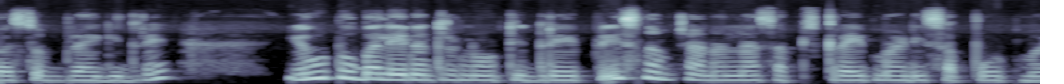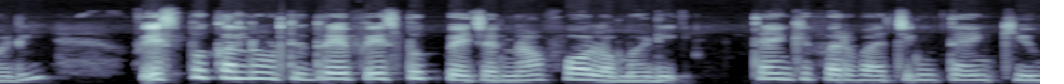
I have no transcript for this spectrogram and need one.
ಹೊಸೊಬ್ಬರಾಗಿದ್ದರೆ ಯೂಟ್ಯೂಬಲ್ಲಿ ಏನಾದರೂ ನೋಡ್ತಿದ್ರೆ ಪ್ಲೀಸ್ ನಮ್ಮ ಚಾನಲ್ನ ಸಬ್ಸ್ಕ್ರೈಬ್ ಮಾಡಿ ಸಪೋರ್ಟ್ ಮಾಡಿ. ಫೇಸ್ಬುಕ್ಕಲ್ಲಿ ನೋಡ್ತಿದ್ರೆ ಫೇಸ್ಬುಕ್ ಪೇಜನ್ನು ಫಾಲೋ ಮಾಡಿ. Thank you for watching thank you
